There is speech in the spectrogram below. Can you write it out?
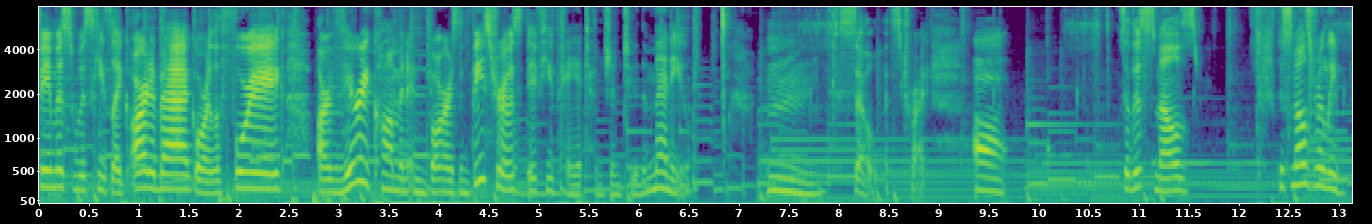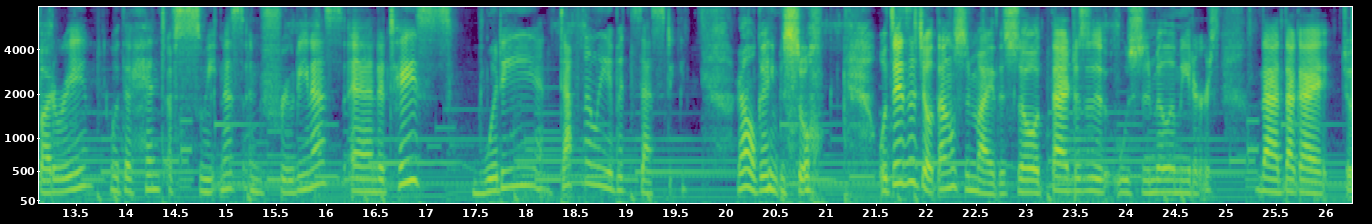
Famous whiskies like Ardebeg or Laphroaig are very common in bars and bistros if you pay attention to the menu. Mmm. So let's try. Oh. So this smells. This smells really buttery with a hint of sweetness and fruitiness, and it tastes woody and definitely a bit zesty. 然后我跟你们说，我这支酒当时买的时候大概就是五十 millimeters，那大概就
